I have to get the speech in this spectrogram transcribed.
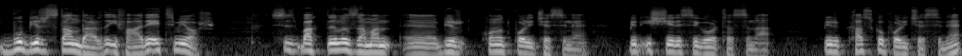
bu bir standardı ifade etmiyor. Siz baktığınız zaman e, bir konut poliçesine, bir iş yeri sigortasına, bir kasko poliçesine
